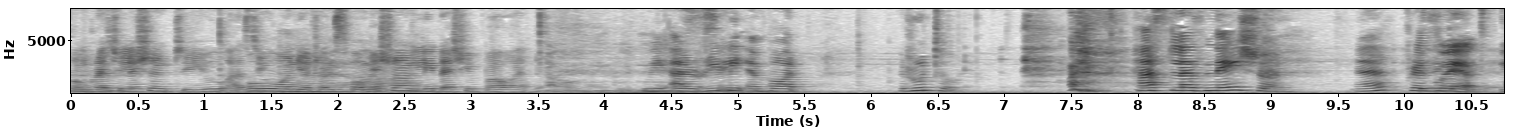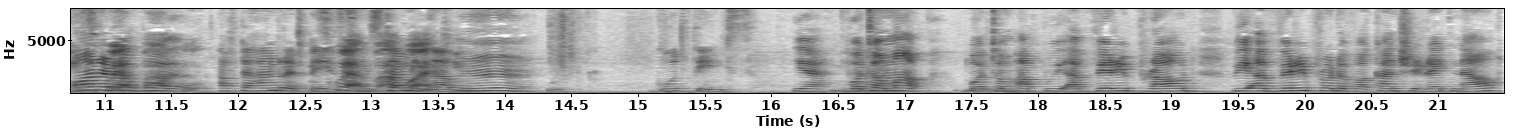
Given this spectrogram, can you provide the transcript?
congratulations to you as oh you won your yeah. transformation leadership award. oh my goodness We are really empowered. Ruto. Hustlers Nation. Eh? President. Square- Honorable. After 100 days, Square coming up. Mm. with good things. Yeah, bottom up. Bottom up. We are very proud. We are very proud of our country right now.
